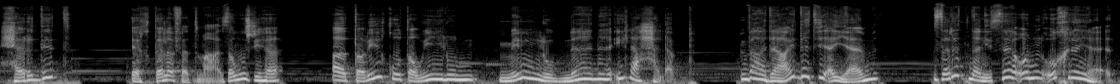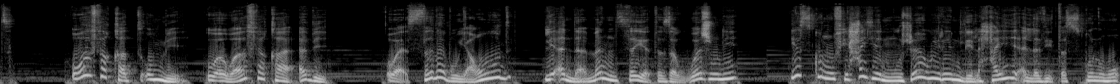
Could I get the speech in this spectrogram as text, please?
حردت. اختلفت مع زوجها. الطريق طويل من لبنان إلى حلب. بعد عدة أيام زارتنا نساء أخريات. وافقت أمي ووافق أبي. والسبب يعود لأن من سيتزوجني يسكن في حي مجاور للحي الذي تسكنه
